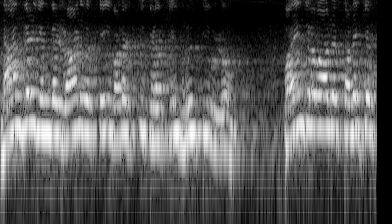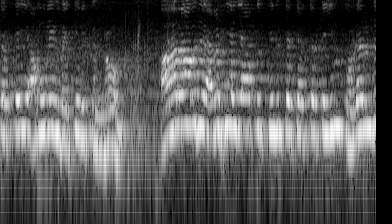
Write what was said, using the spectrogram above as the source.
நாங்கள் எங்கள் இராணுவத்தை வடக்கு கிழக்கில் நிறுத்தியுள்ளோம். பயங்கரவாத தடை சட்டத்தை அமுலில் வைத்திருக்கின்றோம். ஆறாவது அரசியல் யாப்பு திருத்த சட்டத்தையும் தொடர்ந்து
